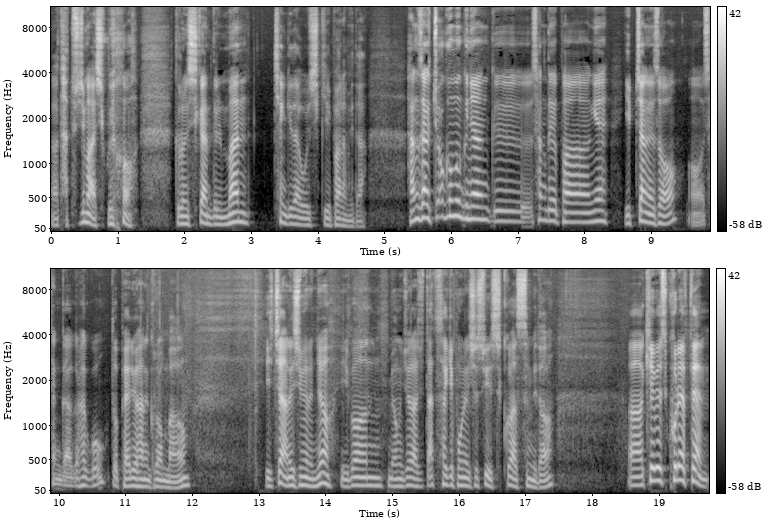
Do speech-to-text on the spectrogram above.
어, 다투지 마시고요. 그런 시간들만 챙기다 오시기 바랍니다. 항상 조금은 그냥 그 상대방의 입장에서 어, 생각을 하고 또 배려하는 그런 마음 잊지 않으시면은요 이번 명절 아주 따뜻하게 보내실 수 있을 것 같습니다. 아, KBS 쿨 FM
